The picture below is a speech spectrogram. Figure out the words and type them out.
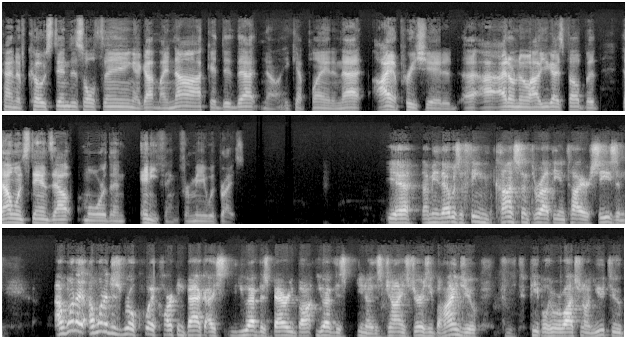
kind of coast in this whole thing. I got my knock. I did that. No, he kept playing, and that I appreciated. I, I don't know how you guys felt, but that one stands out more than anything for me with Bryce. Yeah, I mean that was a theme constant throughout the entire season. I want to I want to just real quick harken back. I you have this Barry Bon- you have this you know this Giants jersey behind you. People who are watching on YouTube,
